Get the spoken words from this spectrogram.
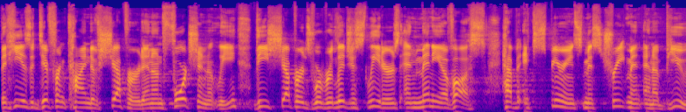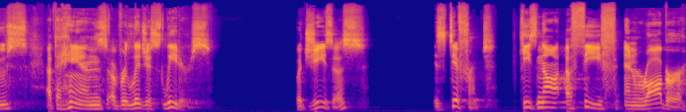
That he is a different kind of shepherd. And unfortunately, these shepherds were religious leaders, and many of us have experienced mistreatment and abuse at the hands of religious leaders. But Jesus is different. He's not a thief and robber.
